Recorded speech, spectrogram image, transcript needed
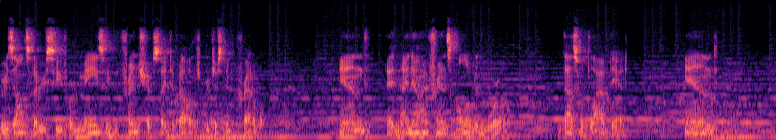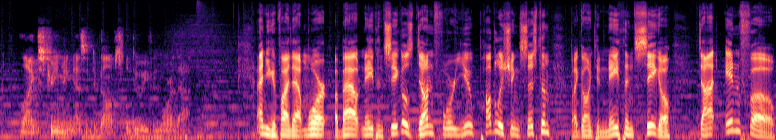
The results I received were amazing. The friendships I developed were just incredible. And I now have friends all over the world. That's what Blab did. And live streaming, as it develops, will do even more of that. And you can find out more about Nathan Segal's Done For You publishing system by going to nathansegal.info.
